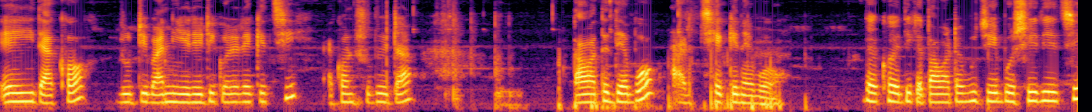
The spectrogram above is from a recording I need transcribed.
এই দেখো, রুটি বানিয়ে রেডি করে রেখেছি। এখন শুধু এটা তাওয়াতে দেব আর ছেঁকে নেব। দেখো এদিকে তাওয়াটা বুঝিয়ে বসিয়ে দিয়েছি।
